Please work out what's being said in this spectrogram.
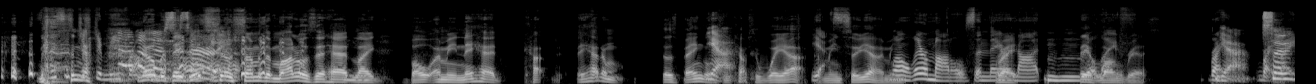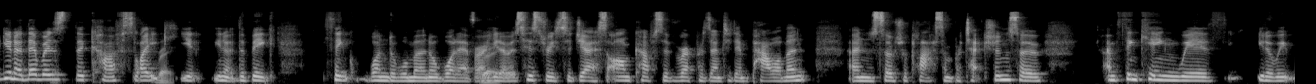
this is just a me No, problem. No, but they did show some of the models that had like bold. I mean, they had cut. They had them. those bangles Yeah. and cuffs are way up. I mean, so yeah, I mean, well, they're models and they are Right. not. Mhm. they have real long life. wrists. Right. yeah. right, so right. you know there was the cuffs, like Right. you you know the big think Wonder Woman or whatever. You know, as history suggests, arm cuffs have represented empowerment and social class and protection. So I'm thinking with you know we're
